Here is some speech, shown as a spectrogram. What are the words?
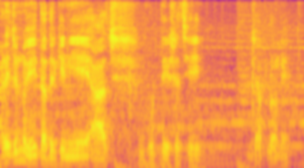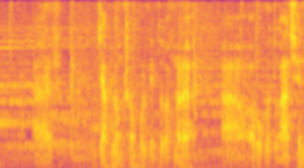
আর এজন্যই তাদেরকে নিয়ে আজ ঘুরতে এসেছি জাফলংয়ে। আর জাফলং সম্পর্কে তো আপনারা অবগত আছেন।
